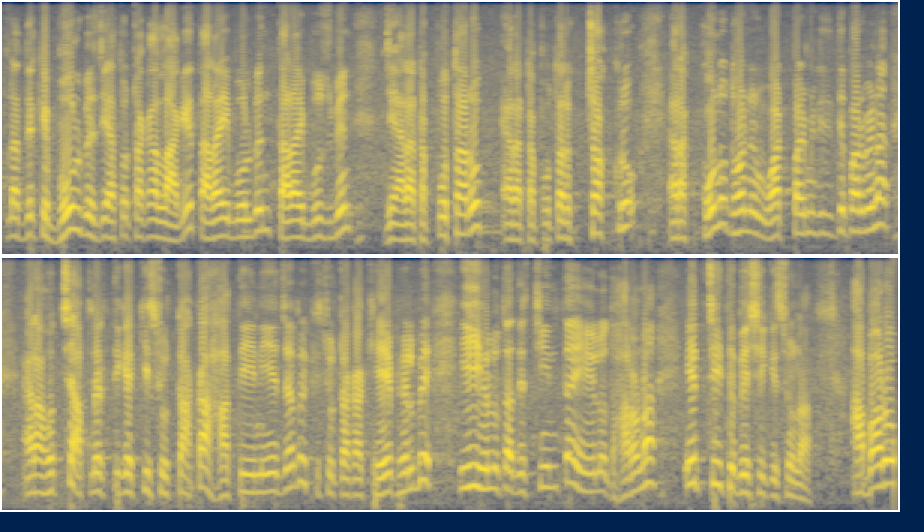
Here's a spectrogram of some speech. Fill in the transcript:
আপনাদেরকে বলবে যে এত টাকা লাগে, তারাই বলবেন, তারাই বুঝবেন যে এরা একটা প্রতারক, এরা একটা প্রতারক চক্র, এরা কোনো ধরনের ওয়ার্ক পারমিট দিতে পারবে না, এরা হচ্ছে আপনার থেকে কিছু টাকা হাতিয়ে নিয়ে যাবে, কিছু টাকা খেয়ে ফেলবে। এই হলো তাদের আপনাদের চিন্তা এই হলো ধারণা, এর চাইতে বেশি কিছু না। আবারও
